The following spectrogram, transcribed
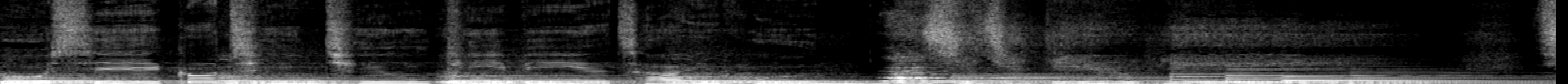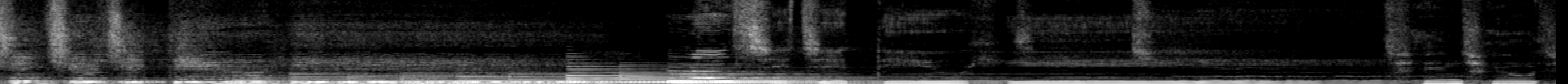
有时搁亲像天边的彩云。咱是一场戏，亲像一场戏，咱是一场戏。亲像一场戏。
